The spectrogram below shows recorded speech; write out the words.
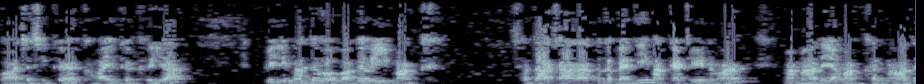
වාචසික කායික ක්‍රියා පිළිබඳව වගවීමක් සදාචාරාත්මක බැඳීමක් ඇති වෙනවා. මම අද යමක් කරනවද?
